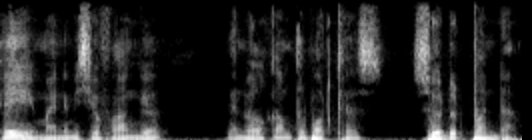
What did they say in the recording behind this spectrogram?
Hey, my name is Yovanga, and welcome to podcast Sudut Pandang.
